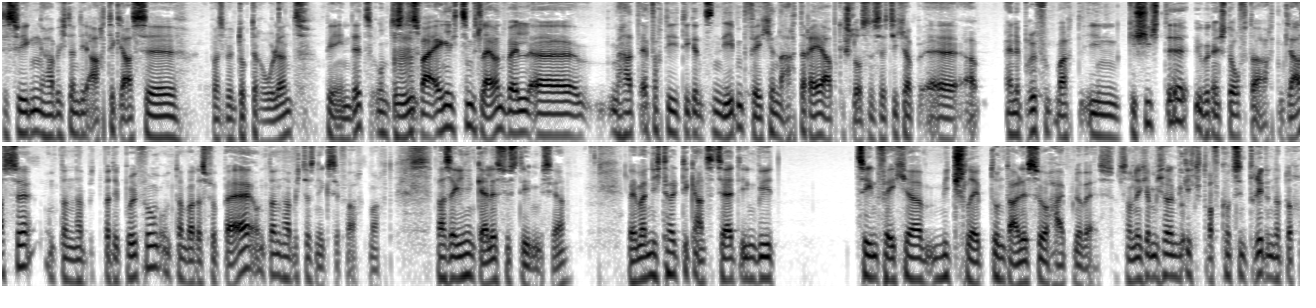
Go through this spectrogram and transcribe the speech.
Deswegen habe ich dann die achte Klasse quasi beim Dr. Roland beendet und das, das war eigentlich ziemlich leibend, weil äh, man hat einfach die, die ganzen Nebenfächer nach der Reihe abgeschlossen. Das heißt, ich habe äh, eine Prüfung gemacht in Geschichte über den Stoff der achten Klasse und dann hab, war die Prüfung und dann war das vorbei und dann habe ich das nächste Fach gemacht. Was eigentlich ein geiles System ist, ja. Weil man nicht halt die ganze Zeit irgendwie zehn Fächer mitschleppt und alles so halb nur weiß. Sondern ich habe mich dann wirklich darauf konzentriert und habe auch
